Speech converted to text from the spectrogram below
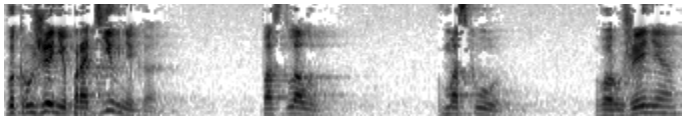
в окружении противника, послал в Москву вооружение,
